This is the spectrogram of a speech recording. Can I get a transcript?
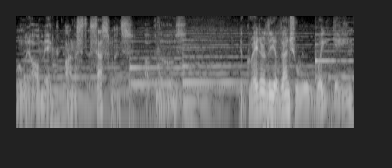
when we all make honest assessments of those, the greater the eventual weight gain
